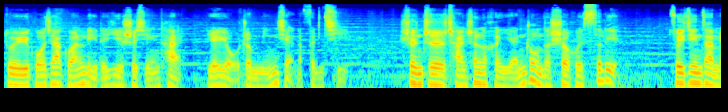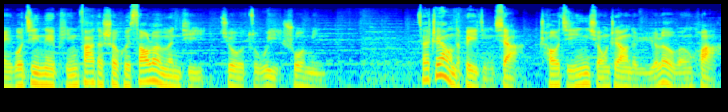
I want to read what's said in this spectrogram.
对于国家管理的意识形态也有着明显的分歧，甚至产生了很严重的社会撕裂。最近在美国境内频发的社会骚乱问题就足以说明。在这样的背景下，超级英雄这样的娱乐文化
